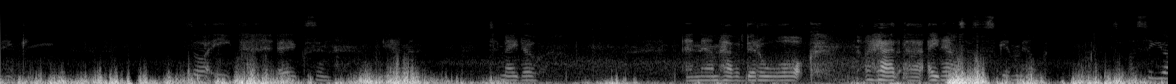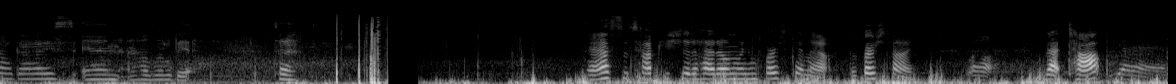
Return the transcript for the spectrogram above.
think. So I eat eggs and gammon, tomato, and now I'm having a bit of walk. I had uh, eight ounces of skim milk. So I'll see y'all guys in a little bit. Ta-da. That's the top you should have had on when you first came out, the first time. Well, That top yeah,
